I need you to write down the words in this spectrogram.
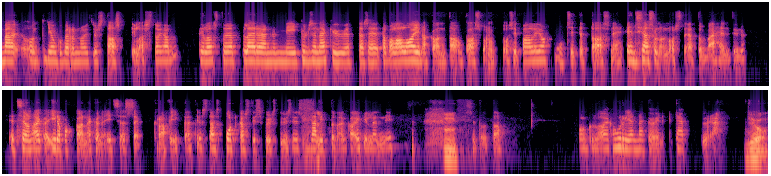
mä oon jonkun verran noita just taas tilastoja, tilastoja plärännyt, niin kyllä se näkyy, että se tavallaan lainakanta on kasvanut tosi paljon, mutta sitten taas ne ensiasunnon nostajat on vähentynyt. Et se on aika irvokkaan näköinen itse asiassa se grafiikka, että jos tässä podcastissa pystyisi välittämään kaikille, niin mm. se tota, on kyllä aika hurjan näköinen käppyrä. Joo,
